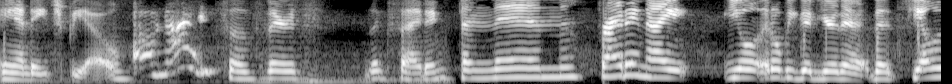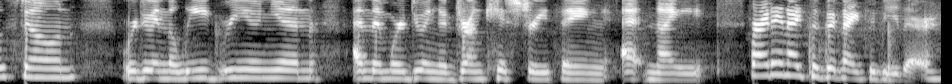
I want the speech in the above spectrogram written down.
and HBO. Oh, nice. So there's exciting. And then Friday night, you'll it'll be good you're there. That's Yellowstone. We're doing the league reunion, and then we're doing a drunk history thing at night. Friday night's a good night to be there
